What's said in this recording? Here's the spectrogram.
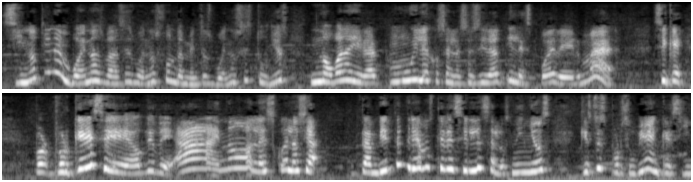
Si no tienen buenas bases, buenos fundamentos, buenos estudios, no van a llegar muy lejos en la sociedad y les puede ir mal. Así que, ¿por, ¿por qué ese odio de, ay, no, la escuela? O sea, también tendríamos que decirles a los niños que esto es por su bien, que, si,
